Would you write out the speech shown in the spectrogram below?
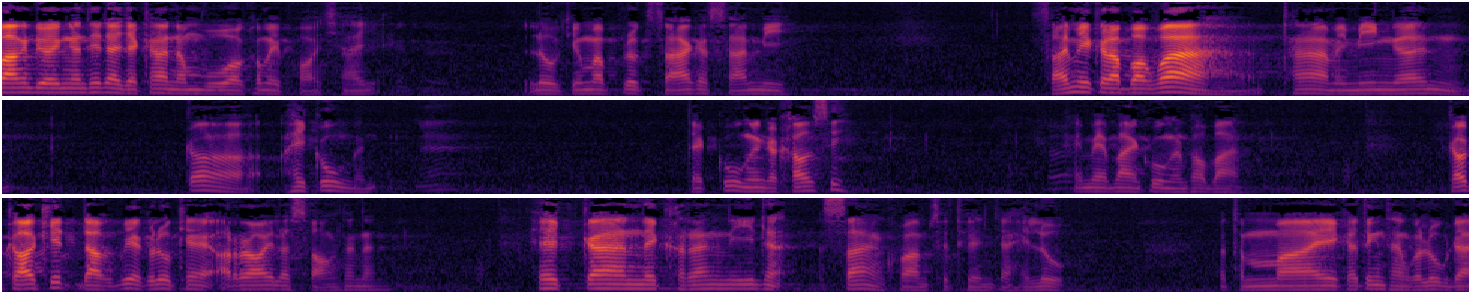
บางเดือนเงินที่ได้จากค่านมวัวก็ไม่พอใช้ ลูกจึงมาปรึกษากับสามี สามีกลับบอกว่าถ้าไม่มีเงิน ก็ให้กู้เงิน แต่กู้เงินกับเขาสิ ให้แม่บ้านกู้เงินพ่อบ้าน เขาขอคิดดอกเบี้ยกับลูกแค่ร้อยละสองเท่านั้น เหตุการณ์ในครั้งนี้น่ะสร้างความสะเทือนใจให้ลูกว่าทำไมเขาถึงทำกับลูกได้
